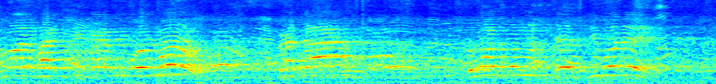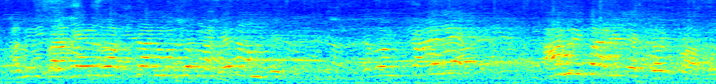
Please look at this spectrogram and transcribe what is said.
আমার ভাইটিকে আমি বলব, বেটা, তোমার জন্য শেষ জীবনে আমি বাঘের বাচ্চার মতো মাঠে নামবো এবং তাহলে আমি তার পাবো।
